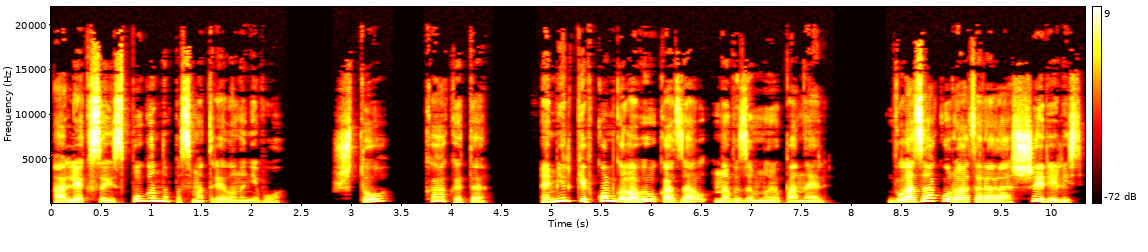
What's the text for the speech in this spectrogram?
Алекса испуганно посмотрела на него. «Что? Как это?» Эмиль кивком головы указал на вызывную панель. Глаза куратора расширились,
